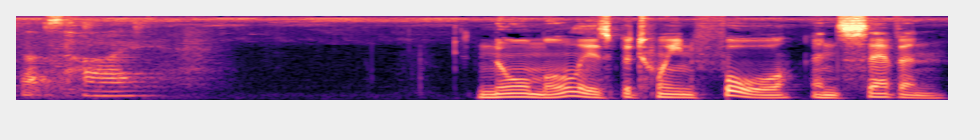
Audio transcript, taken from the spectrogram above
that's high. Normal is between 4 and 7.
